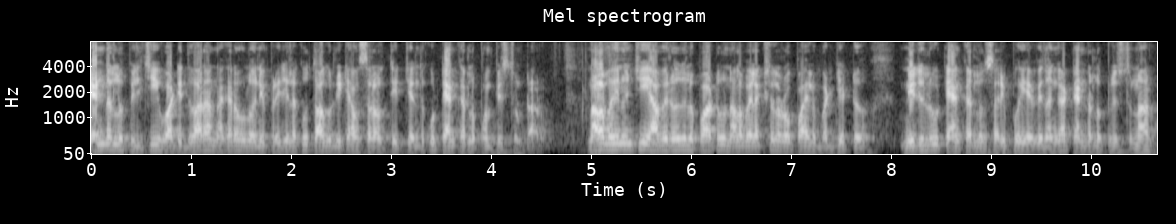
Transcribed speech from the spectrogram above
టెండర్లు పిలిచి వాటి ద్వారా నగరంలోని ప్రజలకు తాగునీటి అవసరాలు తీర్చేందుకు ట్యాంకర్లు పంపిస్తుంటారు. నలభై నుంచి యాభై రోజుల పాటు నలభై లక్షల రూపాయల బడ్జెట్ నిధులు ట్యాంకర్లు సరిపోయే విధంగా టెండర్లు పిలుస్తున్నారు.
